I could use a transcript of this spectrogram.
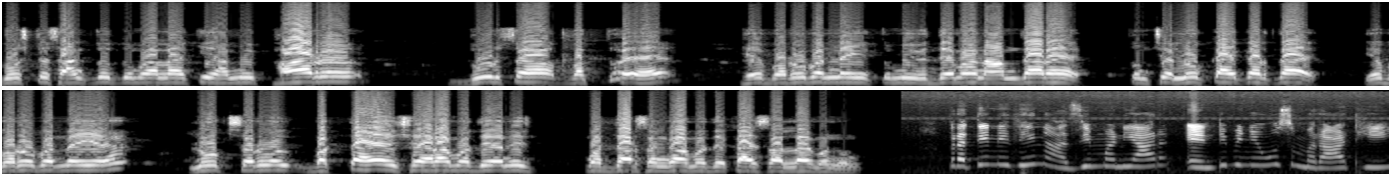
गोष्ट सांगतो तुम्हाला की आम्ही फार दूरचा बघतोय. हे बरोबर नाही. तुम्ही विद्यमान आमदार आहे. तुमचे लोक काय करताय? हे बरोबर नाही आहे लोक सर्व बघताय शहरामध्ये आणि मतदारसंघामध्ये काय चाललंय म्हणून. प्रतिनिधी नाझीम मणियार एनटीव्ही न्यूज मराठी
